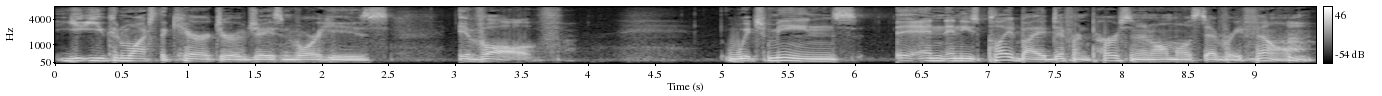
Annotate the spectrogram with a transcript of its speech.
you, you can watch the character of Jason Voorhees evolve, which means, and, and he's played by a different person in almost every film,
